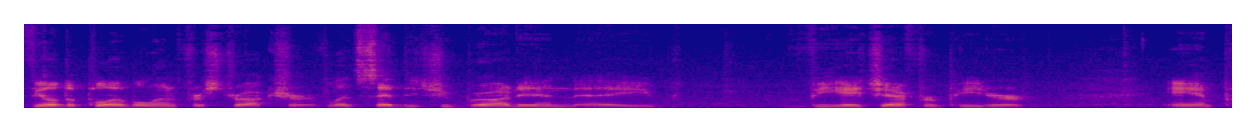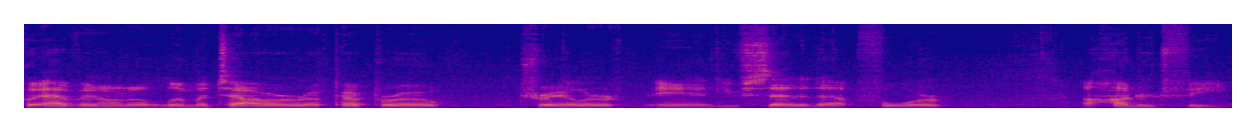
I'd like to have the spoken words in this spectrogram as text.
field deployable infrastructure. Let's say that you brought in a VHF repeater and put have it on a Luma tower or a Pepro trailer and you've set it up for 100 feet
